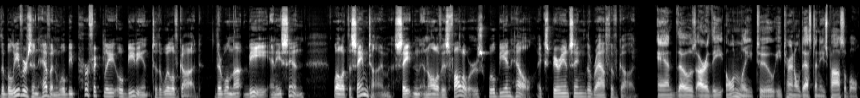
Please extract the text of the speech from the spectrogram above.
the believers in heaven will be perfectly obedient to the will of God. There will not be any sin, while at the same time, Satan and all of his followers will be in hell, experiencing the wrath of God. And those are the only two eternal destinies possible,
